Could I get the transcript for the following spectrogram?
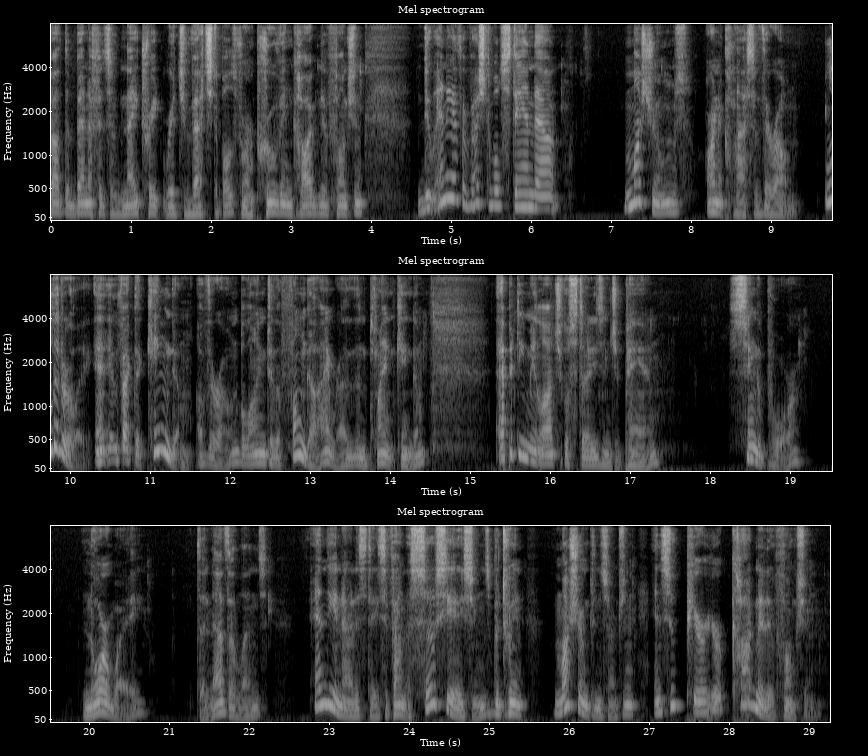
about the benefits of nitrate-rich vegetables for improving cognitive function. Do any other vegetables stand out? Mushrooms are in a class of their own, literally, in fact a kingdom of their own, belonging to the fungi rather than plant kingdom. Epidemiological studies in Japan, Singapore, Norway, the Netherlands, and the United States have found associations between mushroom consumption and superior cognitive function.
